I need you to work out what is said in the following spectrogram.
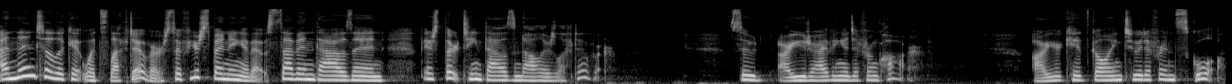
And then to look at what's left over. So if you're spending about 7,000, there's $13,000 left over. So are you driving a different car? Are your kids going to a different school?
